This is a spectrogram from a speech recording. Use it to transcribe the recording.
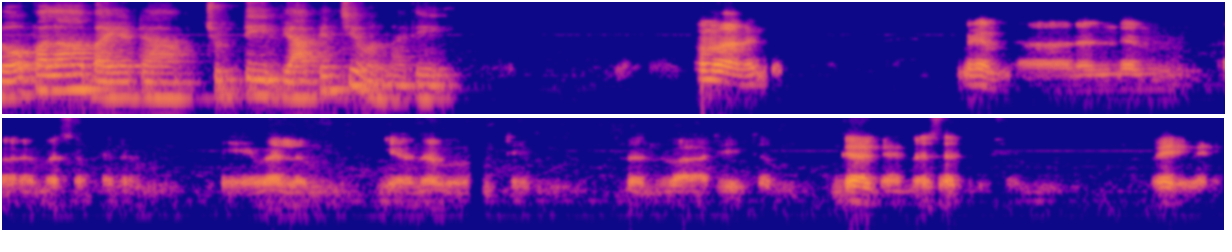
లోపల బయట చుట్టి వ్యాపించి ఉన్నది. బ్రహ్మానందం పరమసఫలం కేవలం జ్ఞానమూర్తి ద్వంద్వాతీతం గగన సదృశం వెరీ వెరీ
